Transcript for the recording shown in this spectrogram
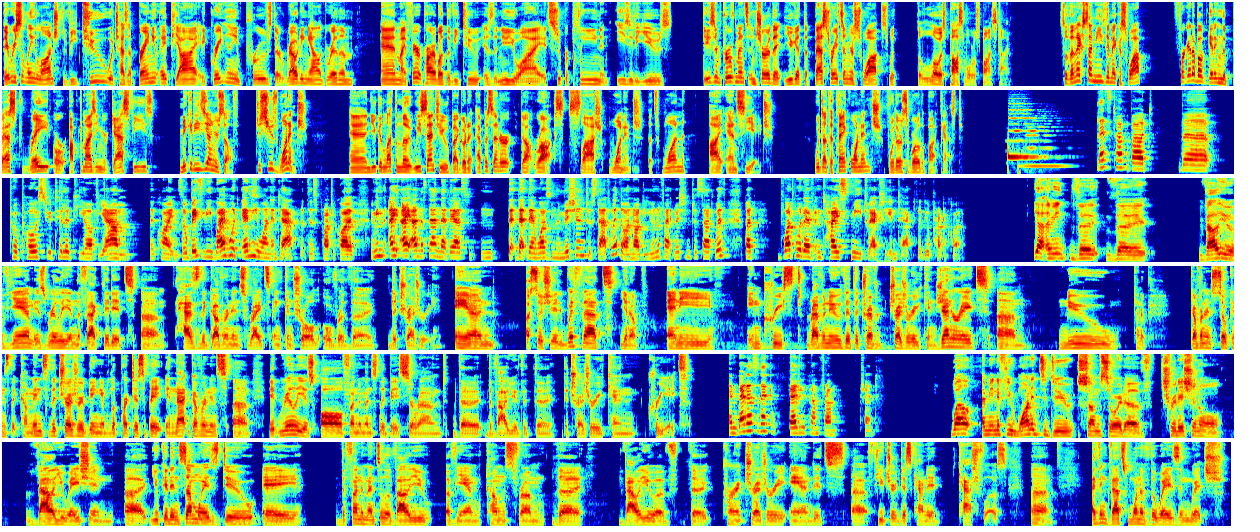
They recently launched V2, which has a brand new API. It greatly improves their routing algorithm. And my favorite part about the V2 is the new UI. It's super clean and easy to use. These improvements ensure that you get the best rates on your swaps with the lowest possible response time. So the next time you need to make a swap, forget about getting the best rate or optimizing your gas fees. Make it easy on yourself. Just use one inch. And you can let them know that we sent you by going to epicenter.rocks slash one inch. That's one I N C H. We'd like to thank One Inch for their support of the podcast. Let's talk about the proposed utility of YAM the coin. So basically, why would anyone interact with this protocol? I mean, I, I understand that there's that, that there wasn't a mission to start with, or not a unified mission to start with, but what would have enticed me to actually interact with your protocol? Yeah, I mean the the value of YAM is really in the fact that it um, has the governance rights and control over the the treasury, and associated with that, you know, any increased revenue that the tre- treasury can generate, um, new kind of governance tokens that come into the treasury, being able to participate in that governance. Um, it really is all fundamentally based around the the value that the the treasury can create. And where does that value come from, Trent? Well, I mean, if you wanted to do some sort of traditional valuation, uh, you could in some ways do a the fundamental of value of YAM comes from the value of the current treasury and its uh, future discounted cash flows. Um, I think that's one of the ways in which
